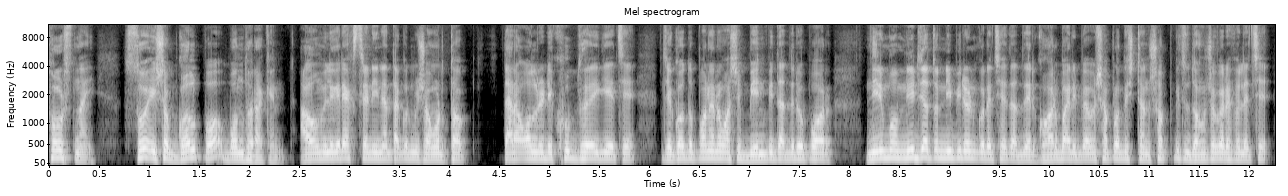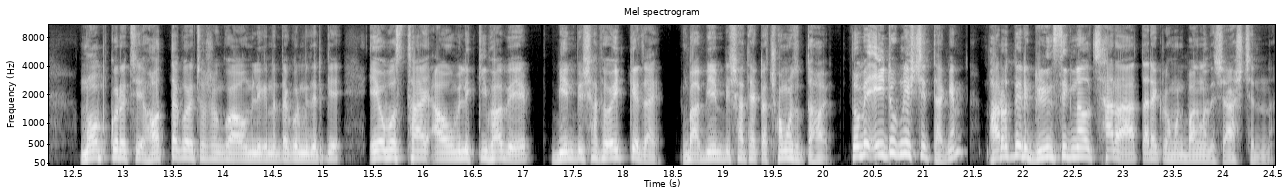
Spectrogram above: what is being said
সোর্স নাই। সো এইসব গল্প বন্ধ রাখেন। আওয়ামী লীগের এক শ্রেণি নেতাকর্মী সমর্থক, তারা অলরেডি ক্ষুব্ধ হয়ে গিয়েছে যে গত পনেরো মাসে বিএনপি তাদের উপর নির্মম নির্যাতন নিপীড়ন করেছে, তাদের ঘর বাড়ি ব্যবসা প্রতিষ্ঠান সব কিছু ধ্বংস করে ফেলেছে, মব করেছে, হত্যা করেছে অসংখ্য আওয়ামী লীগের নেতাকর্মীদেরকে। এই অবস্থায় আওয়ামী লীগ কীভাবে বিএনপির সাথে ঐক্যে যায়? বা বিএনপির সাথে একটা সমঝোতা হয়। তবে এইটুকু নিশ্চিত থাকেন, ভারতের গ্রিন সিগন্যাল ছাড়া তারেক রহমান বাংলাদেশে আসছেন না।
